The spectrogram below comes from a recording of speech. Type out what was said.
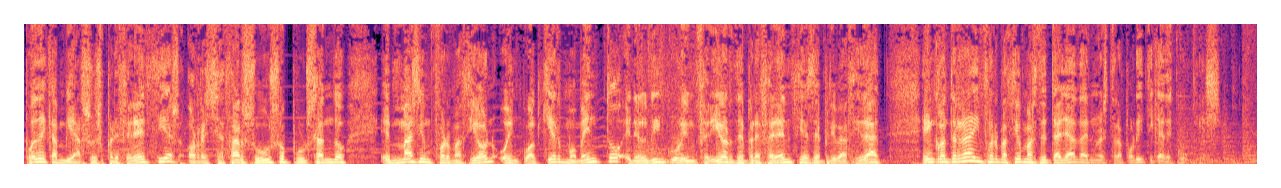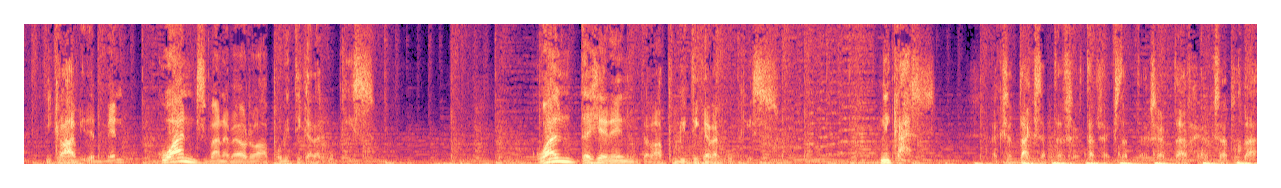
Puede cambiar sus preferencias o rechazar su uso pulsando en más información o en cualquier momento en el vínculo inferior de preferencias de privacidad. Encontrará información más detallada en nuestra política de cookies. I clar, evidentment, quants van a veure la política de cookies? Quanta gent entra a la política de cookies? Ni cas. Acceptar, acceptar, acceptar, acceptar, acceptar, acceptar.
